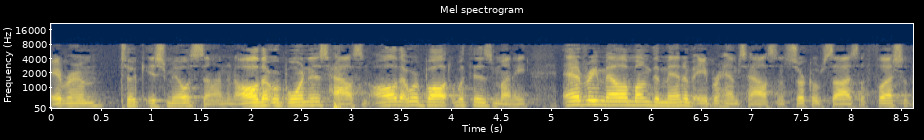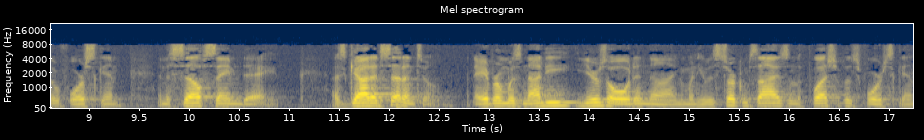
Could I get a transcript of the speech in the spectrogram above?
Abraham took Ishmael his son, and all that were born in his house, and all that were bought with his money, every male among the men of Abraham's house, and circumcised the flesh of the foreskin in the self same day, as God had said unto him. And Abram was ninety years old and nine when he was circumcised in the flesh of his foreskin.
